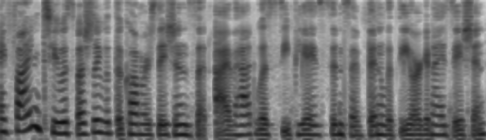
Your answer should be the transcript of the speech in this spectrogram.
I find too, especially with the conversations that I've had with CPAs since I've been with the organization,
